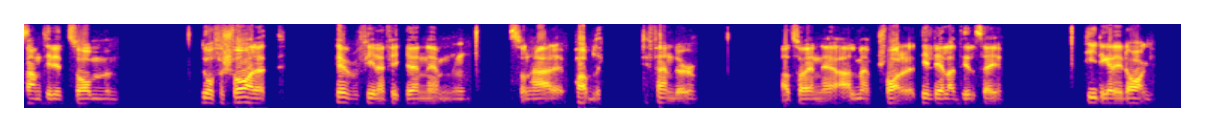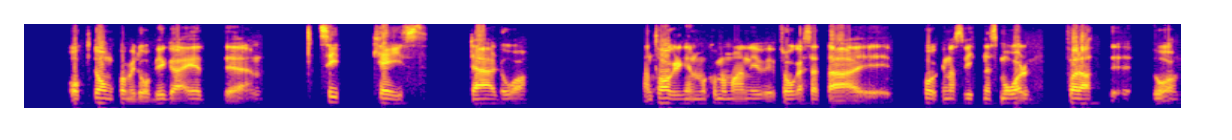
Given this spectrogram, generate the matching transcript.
samtidigt som då försvaret, tv-profilen fick en eh, sån här public defender, alltså en eh, allmän försvarare tilldelad till sig tidigare idag. Och de kommer då bygga ett uh, sitt case där då antagligen kommer man ifrågasätta eh, pojkarnas vittnesmål för att eh, då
